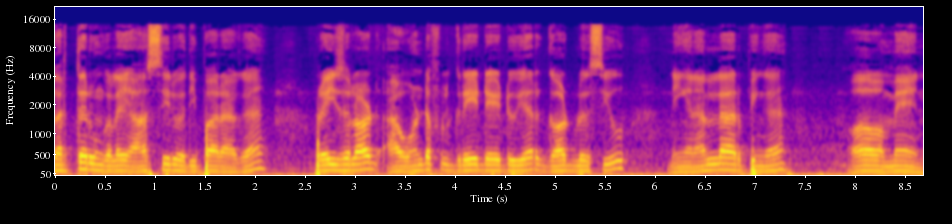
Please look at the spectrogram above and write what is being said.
கர்த்தர் உங்களை ஆசீர்வதிப்பாராக. Praise a lot a wonderful great day to year God bless you நீங்கள் நல்லா இருப்பீங்க. ஓ மேன்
